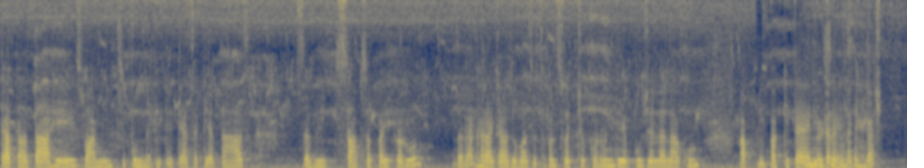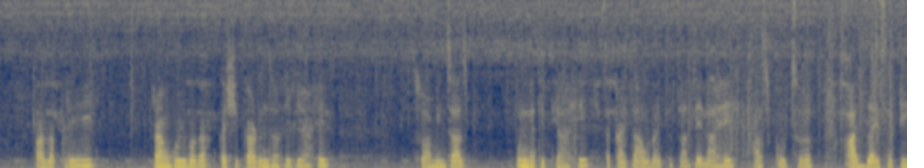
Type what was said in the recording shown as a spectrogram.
त्यात आता आहे स्वामींची पुण्यतिथी. त्यासाठी आता आज सगळी साफसफाई करून जरा घराच्या आजूबाजूचं पण स्वच्छ करून देवपूजेला लागून आपली बाकी तयारी करायला घ्यायची आज आपली रांगोळी बघा कशी काढून झालेली आहे. स्वामींचं आज पुण्यतिथी आहे. सकाळचं आवरायचं चाललेलं आहे. आज कोचं आज जायसाठी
